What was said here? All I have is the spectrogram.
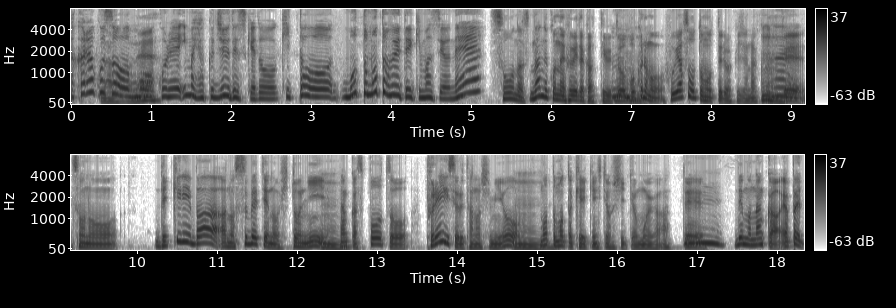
だからこそどね。もうこれ今110ですけどきっともっともっと増えていきますよね。そうなんです。なんでこんなに増えたかっていうと、うん。僕らも増やそうと思ってるわけじゃなくて、はい。そのできればあの全ての人うん。になんかスポーツをプレイする楽しみをうん。もっともっと経験してほしいって思いがあって、うん。でもなんかやっぱり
